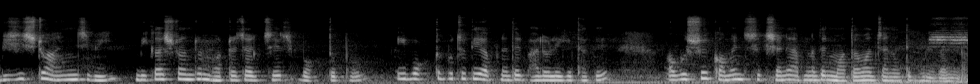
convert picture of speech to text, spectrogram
বিশিষ্ট আইনজীবী বিকাশ রঞ্জন ভট্টাচার্যের বক্তব্য। এই বক্তব্য যদি আপনাদের ভালো লেগে থাকে অবশ্যই কমেন্ট সেকশানে আপনাদের মতামত জানাতে ভুলবেন না।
